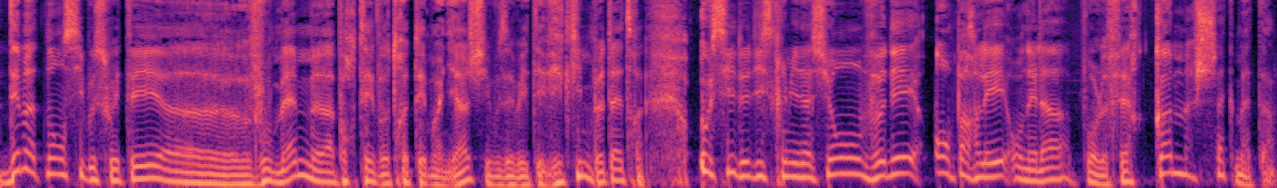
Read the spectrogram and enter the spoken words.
dès maintenant si vous souhaitez vous-même apporter votre témoignage, si vous avez été victime peut-être aussi de discrimination. Venez en parler. On est là pour le faire comme chaque matin.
